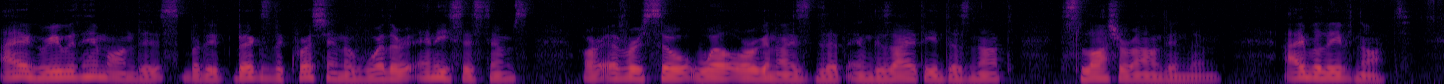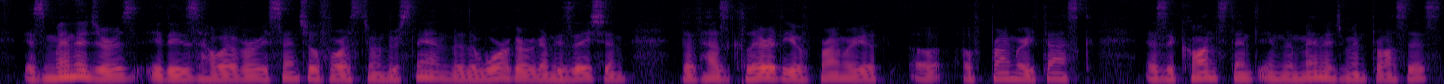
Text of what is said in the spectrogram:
I agree with him on this, but it begs the question of whether any systems are ever so well organized that anxiety does not slosh around in them. I believe not. As managers, it is, however, essential for us to understand that the work organization that has clarity of primary, uh, of primary task as a constant in the management process,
